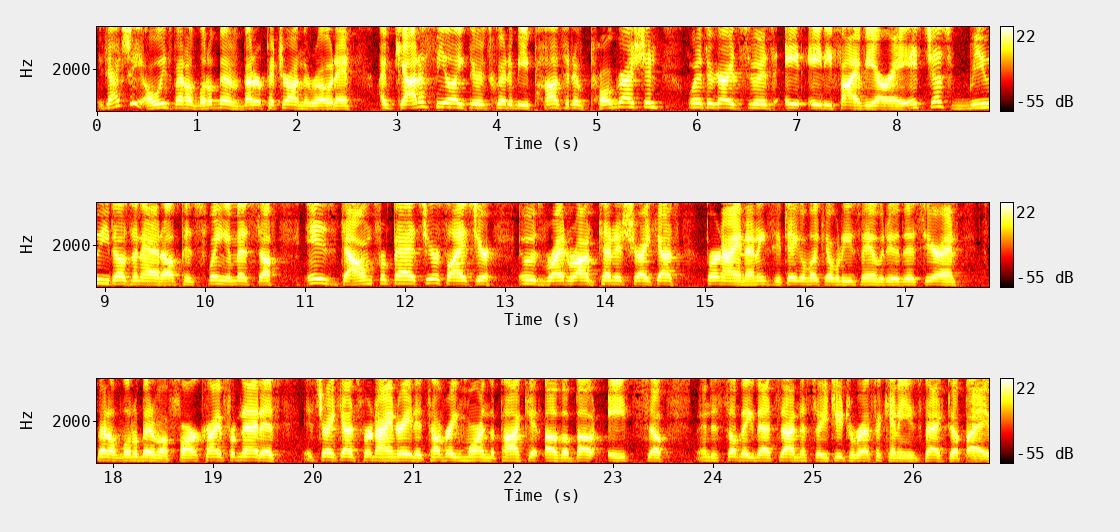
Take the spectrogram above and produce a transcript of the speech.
he's actually always been a little bit of a better pitcher on the road, and I've got to feel like there's going to be positive progression with regards to his 885 ERA. It just really doesn't add up. His swing and miss stuff is down from past years. Last year, it was right around 10 strikeouts per nine innings. You take a look at what he's been able to do this year, and been a little bit of a far cry from that as his strikeouts per nine rate. It's hovering more in the pocket of about eight. So, and it's something that's not necessarily too terrific, and he's backed up by,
